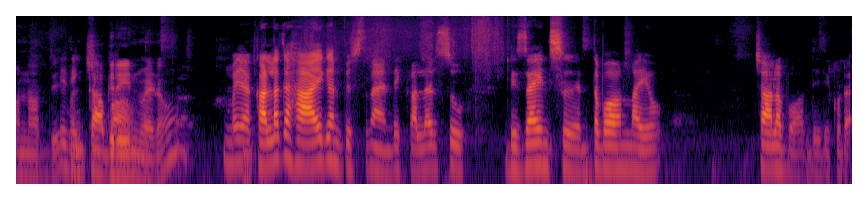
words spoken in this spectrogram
వన్ ఆఫ్ ది ఇంకా గ్రీన్ మేడం. మరి ఆ కళ్ళకి హాయిగా అనిపిస్తున్నాయండి. కలర్స్ డిజైన్స్ ఎంత బాగున్నాయో. చాలా బాగుంది ఇది కూడా.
